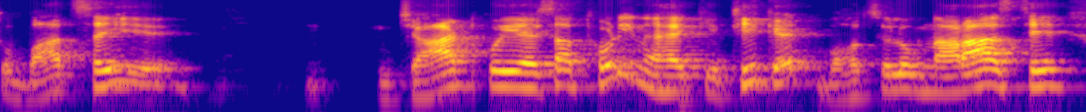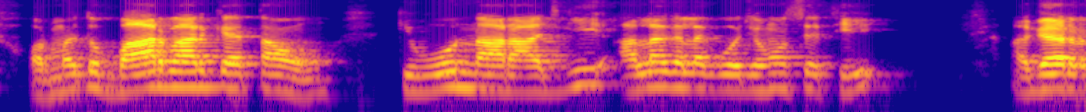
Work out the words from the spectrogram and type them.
तो बात सही है। जाट कोई ऐसा थोड़ी ना है कि ठीक है, बहुत से लोग नाराज़ थे और मैं तो बार बार कहता हूँ कि वो नाराज़गी अलग अलग वजहों से थी। अगर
